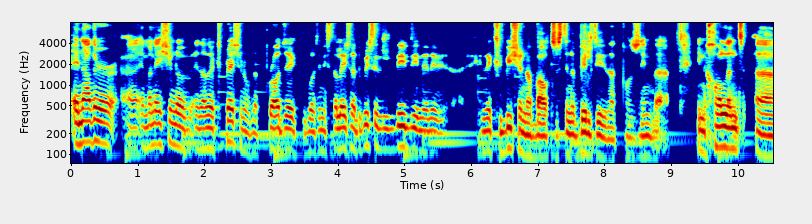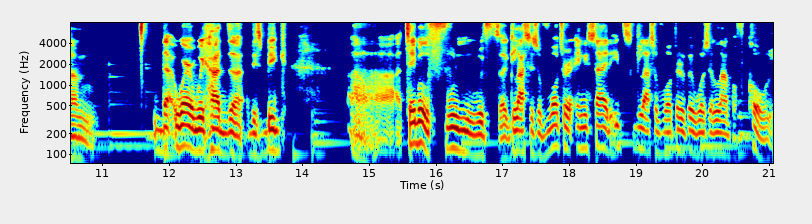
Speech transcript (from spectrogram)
Another uh, emanation of another expression of the project was an installation that we recently did in an, an exhibition about sustainability that was in uh, in Holland, um, that where we had uh, this big uh, table full with uh, glasses of water, and inside each glass of water there was a lamp of coal.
